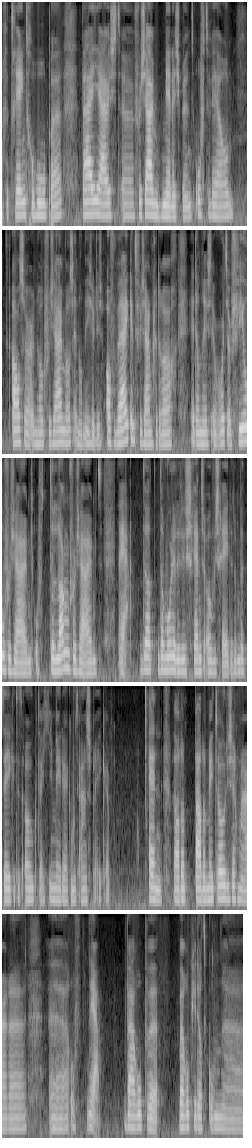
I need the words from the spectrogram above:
getraind, geholpen bij juist verzuimmanagement. Oftewel, als er een hoog verzuim was en dan is er dus afwijkend verzuimgedrag en dan er, wordt er veel verzuimd of te lang verzuimd, nou ja, dat, dan worden er dus grenzen overschreden. Dan betekent het ook dat je je medewerker moet aanspreken. En we hadden een bepaalde methode, zeg maar, uh, uh, of nou ja, waarop we waarop je dat kon uh,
